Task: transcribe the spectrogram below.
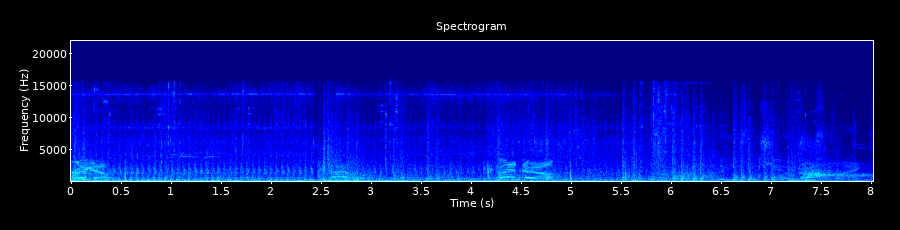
Bring it out. Man down. They're using shields. Use flags.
